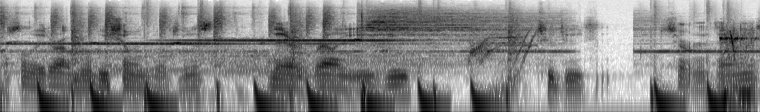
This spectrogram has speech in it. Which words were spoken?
Also later I will be showing glitches. They're really easy to do certain things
